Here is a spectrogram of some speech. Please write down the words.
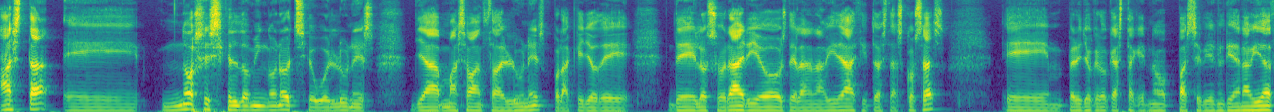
hasta, eh, no sé si el domingo noche o el lunes, ya más avanzado el lunes, por aquello de, los horarios, de la Navidad y todas estas cosas, eh, pero yo creo que hasta que no pase bien el día de Navidad,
